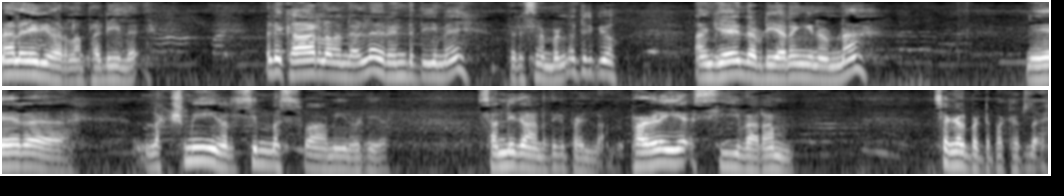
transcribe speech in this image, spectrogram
மேலே ஏறி வரலாம் படியில். அப்படியே காரில் வந்தாலும் ரெண்டுத்தையுமே தரிசனம் பண்ணலாம். திருப்பியும் அங்கேருந்து அப்படி இறங்கினோம்னா நேர லக்ஷ்மி நரசிம்ம சுவாமியினுடைய சன்னிதானத்துக்கு போயிடலாம். பழைய சீவரம். செங்கல்பட்டு பக்கத்தில்.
